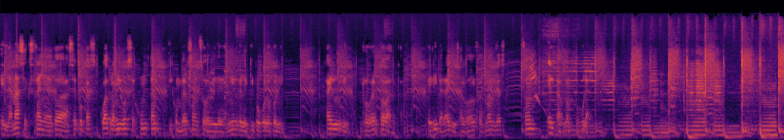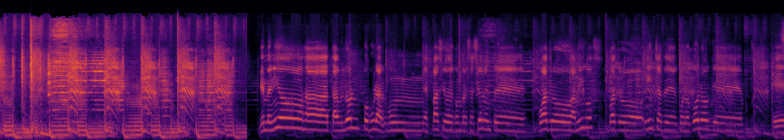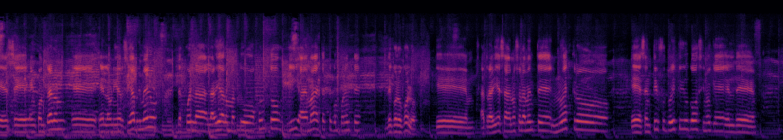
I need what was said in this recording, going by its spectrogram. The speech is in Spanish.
En la más extraña de todas las épocas, cuatro amigos se juntan y conversan sobre el devenir del equipo colocolino. Jairo Urbino, Roberto Abarca, Felipe Araya y Salvador Fernández son el tablón popular. Bienvenidos a Tablón Popular, un espacio de conversación entre cuatro amigos, cuatro hinchas de Colo Colo que eh, se encontraron eh, en la universidad primero, después la, vida los mantuvo juntos y además está este componente de Colo Colo que atraviesa no solamente nuestro eh, sentir futbolístico, sino que el de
